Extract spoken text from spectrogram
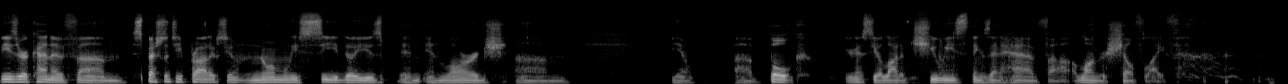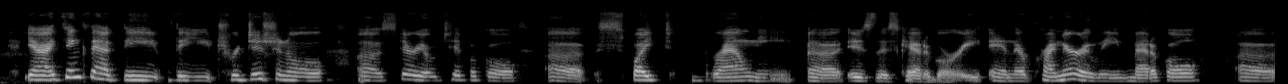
These are kind of um, specialty products you don't normally see. They'll use in, in large um, you know uh, bulk. You're going to see a lot of chewies things that have uh, a longer shelf life Yeah, I think that the the traditional uh, stereotypical uh, spiked brownie uh, is this category, and they're primarily medical. Uh,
